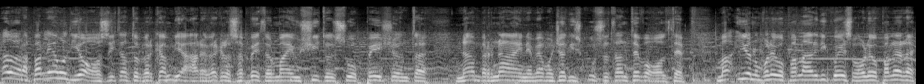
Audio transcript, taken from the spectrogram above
allora, parliamo di Ozzy, tanto per cambiare, perché lo sapete, ormai è uscito il suo Patient Number 9, ne abbiamo già discusso tante volte, ma io non volevo parlare di questo, volevo parlare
